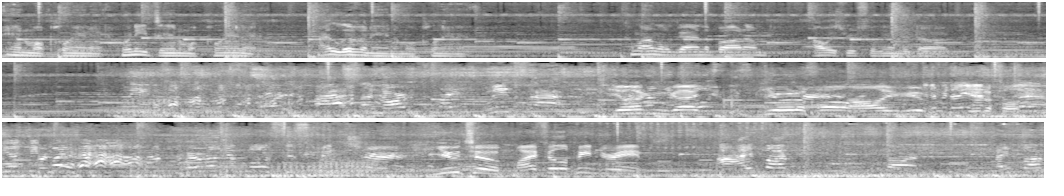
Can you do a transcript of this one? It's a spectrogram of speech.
Animal Planet. Who needs Animal Planet? I live in Animal Planet. Come on, little guy in the bottom. Always root for the underdog. You're looking good. Beautiful. All of you beautiful. Where will you post this picture? YouTube, My Philippine Dreams. I thought. I thought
